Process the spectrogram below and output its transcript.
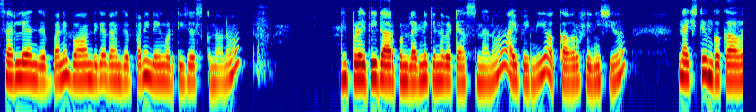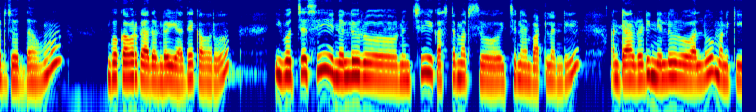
సర్లే అని చెప్పని బాగుంది కదా అని చెప్పని నేను కూడా తీసేసుకున్నాను. ఇప్పుడైతే ఈ దారపుండ్లన్నీ కింద పెట్టేస్తున్నాను. అయిపోయింది. ఒక కవర్ ఫినిష్. నెక్స్ట్ ఇంకో కవర్ చూద్దాము. ఇంకో కవర్ కాదండి అదే కవరు. ఇవి వచ్చేసి నెల్లూరు నుంచి కస్టమర్స్ ఇచ్చిన బట్టలండి. అంటే ఆల్రెడీ నెల్లూరు వాళ్ళు మనకి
